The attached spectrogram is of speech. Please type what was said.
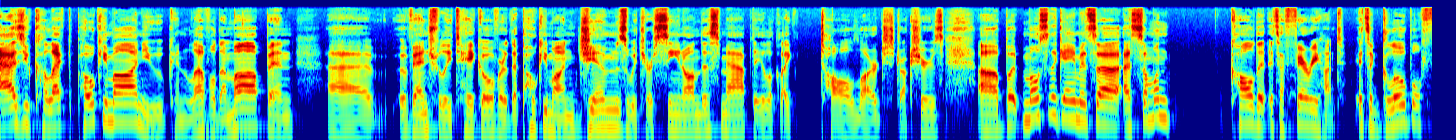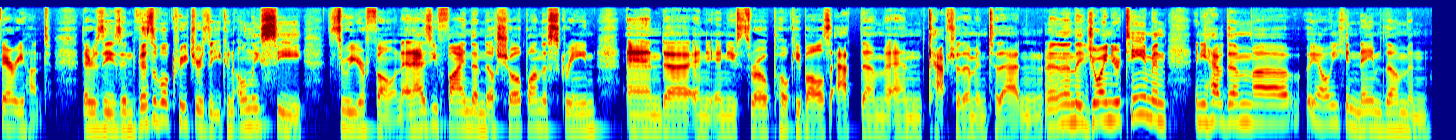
as you collect Pokemon, you can level them up and uh, eventually take over the Pokemon gyms, which are seen on this map. They look like tall, large structures. Uh, but most of the game is, uh, as someone called it, it's a fairy hunt. It's a global fairy hunt. There's these invisible creatures that you can only see through your phone, and as you find them, they'll show up on the screen, and uh, and and you throw Pokeballs at them and capture them into that, and, and then they join your team, and and you have them. Uh, you know, you can name them and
